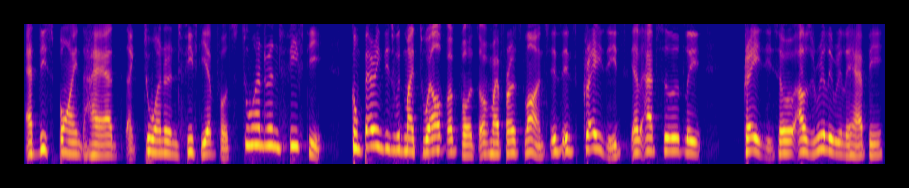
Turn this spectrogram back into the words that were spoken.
At this point, I had like 250 upvotes. 250! Comparing this with my 12 upvotes of my first launch, it's, it's crazy. It's absolutely crazy. So I was really, really happy.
